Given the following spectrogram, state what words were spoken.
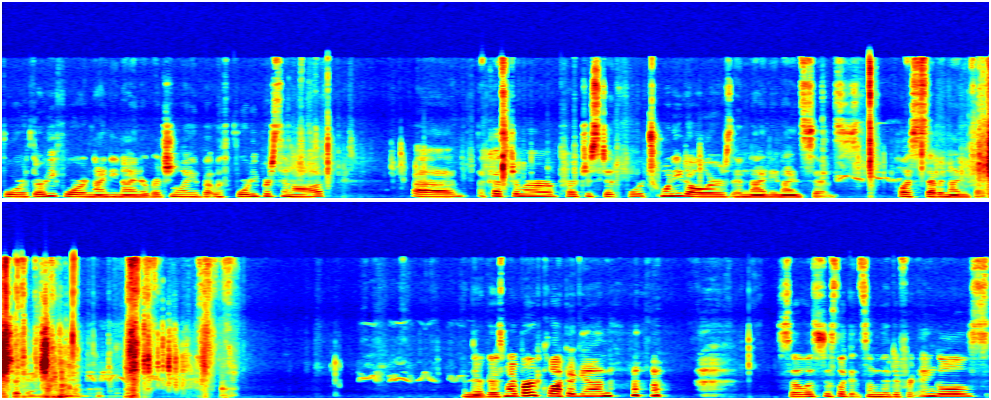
for $34.99 originally, but with 40% off, uh, a customer purchased it for $20.99 plus $7.95 shipping. And there goes my bird clock again. so let's just look at some of the different angles.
